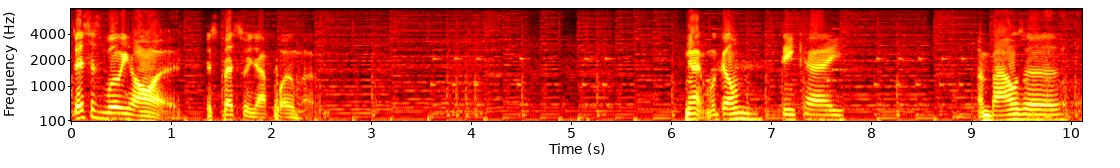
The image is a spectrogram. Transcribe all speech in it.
This is really hard, especially that pro mode. Now we're going DK and Bowser.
